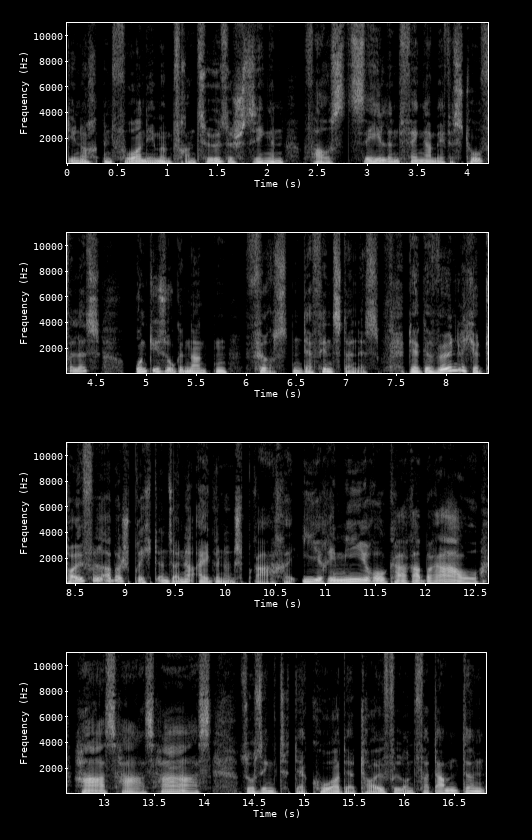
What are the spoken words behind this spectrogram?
die noch in vornehmem Französisch singen, Fausts Seelenfänger Mephistopheles und die sogenannten Fürsten der Finsternis. Der gewöhnliche Teufel aber spricht in seiner eigenen Sprache. Irimiro Carabrao, Has, Has, Has, so singt der Chor der Teufel und Verdammten,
